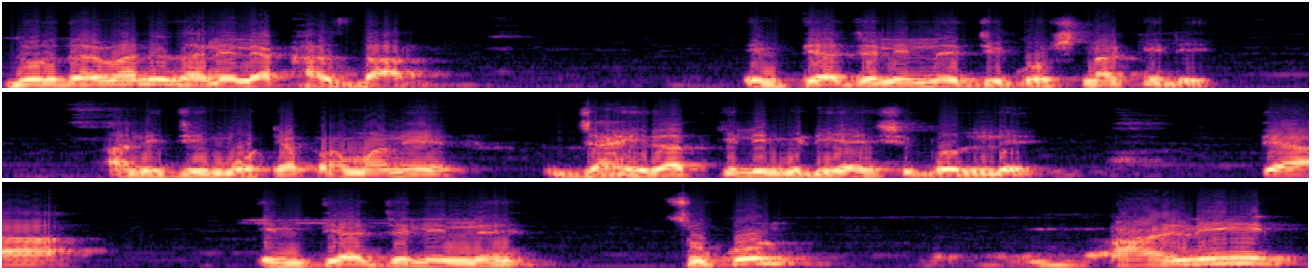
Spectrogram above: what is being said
दुर्दैवाने झालेल्या खासदार इम्तियाज जलीलने जी घोषणा केली आणि जी मोठ्या प्रमाणे जाहिरात केली मीडियांशी बोलले त्या इम्तियाज जलीलने चुकून फाळणी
